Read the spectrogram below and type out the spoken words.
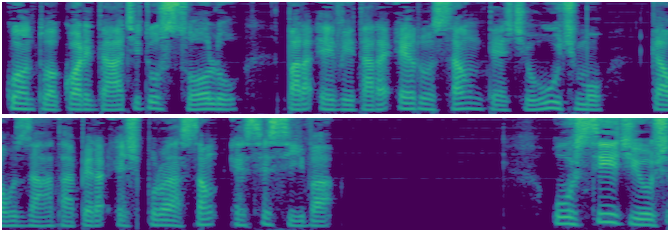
quanto à qualidade do solo para evitar a erosão deste último causada pela exploração excessiva. Os sítios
